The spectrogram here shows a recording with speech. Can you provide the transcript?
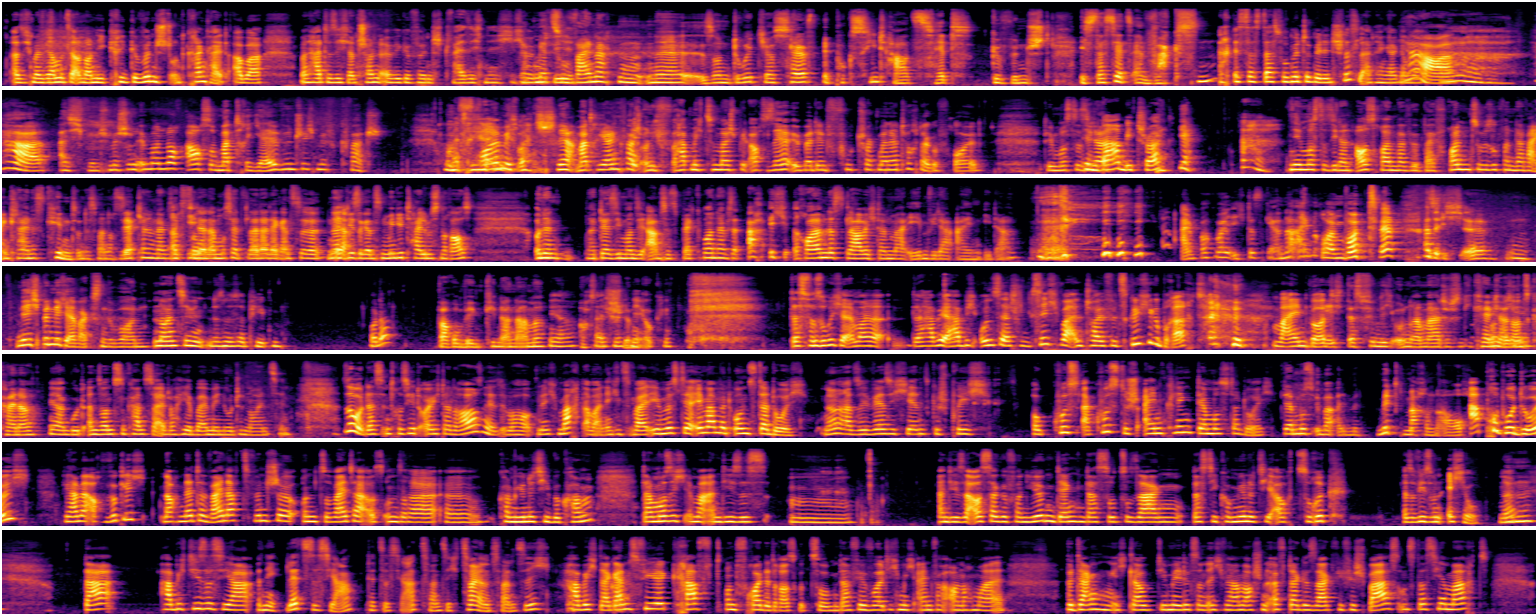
Also ich meine, wir haben uns ja auch noch nie Krieg gewünscht und Krankheit, aber man hatte sich dann schon irgendwie gewünscht, weiß ich nicht. Ich habe mir zu Weihnachten eine, so ein Do-it-yourself-Epoxidharz-Set gewünscht. Ist das jetzt erwachsen? Ach, ist das das, womit du mir den Schlüsselanhänger gemacht Ja. hast? Ja, also ich wünsche mir schon immer noch auch so materiell wünsche ich mir Quatsch. Und mich, Quatsch. Ja, materiellen Quatsch. Und ich habe mich zum Beispiel auch sehr über den Foodtruck meiner Tochter gefreut. Den musste sie Den dann. Barbie-Truck? Ja. Ah. Den musste sie dann ausräumen, weil wir bei Freunden zu Besuch waren. Da war ein kleines Kind und das war noch sehr klein. Und da hat gesagt, so. Ida, da muss jetzt leider der ganze, ne, Ja. diese ganzen Miniteile müssen raus. Und dann hat der Simon sie abends ins Bett gebracht und hat gesagt, ach, ich räume das, glaube ich, dann mal eben wieder ein, Ida. Einfach weil ich das gerne einräumen wollte. Also ich, äh, nee, ich bin nicht erwachsen geworden. 19, das müssen wir piepen. Oder? Warum wegen Kindername? Ja. Ach, ist nicht nicht. schlimm. Nee, okay. Das versuche ich ja immer, da habe ich, hab ich uns ja schon zigmal in Teufels Küche gebracht. mein Gott. Nee, ich, das finde ich undramatisch. Die kennt ja Okay. sonst keiner. Ja, gut, ansonsten kannst du einfach hier bei Minute 19. So, das interessiert euch da draußen jetzt überhaupt nicht, macht aber nichts, weil ihr müsst ja immer mit uns da durch. Ne? Also wer sich hier ins Gespräch akustisch einklingt, der muss da durch. Der muss überall mit, mitmachen auch. Apropos durch, wir haben ja auch wirklich noch nette Weihnachtswünsche und so weiter aus unserer äh, Community bekommen. Da muss ich immer an dieses, mh, an diese Aussage von Jürgen denken, dass sozusagen, dass die Community auch zurück, also wie so ein Echo, ne? Da habe ich dieses Jahr, nee, letztes Jahr, letztes Jahr 2022, habe ich da ganz viel Kraft und Freude draus gezogen. Dafür wollte ich mich einfach auch nochmal bedanken. Ich glaube, die Mädels und ich, wir haben auch schon öfter gesagt, wie viel Spaß uns das hier macht.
